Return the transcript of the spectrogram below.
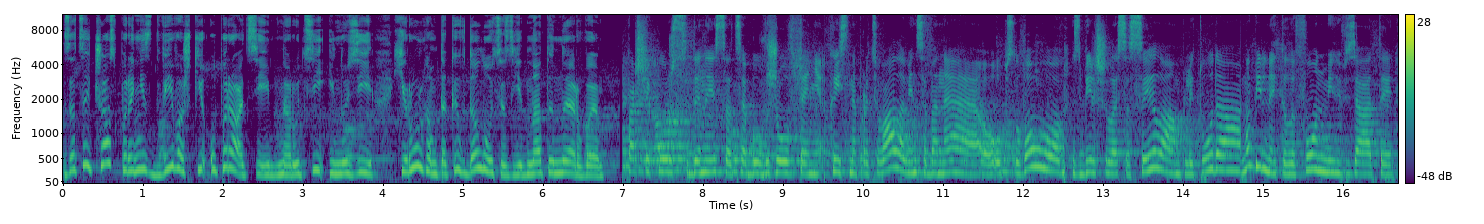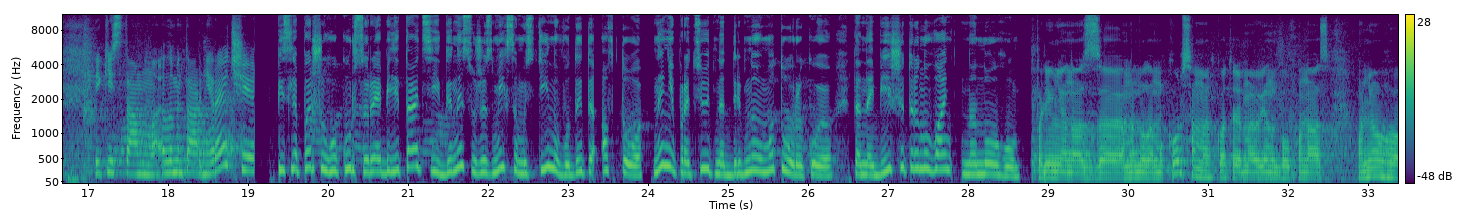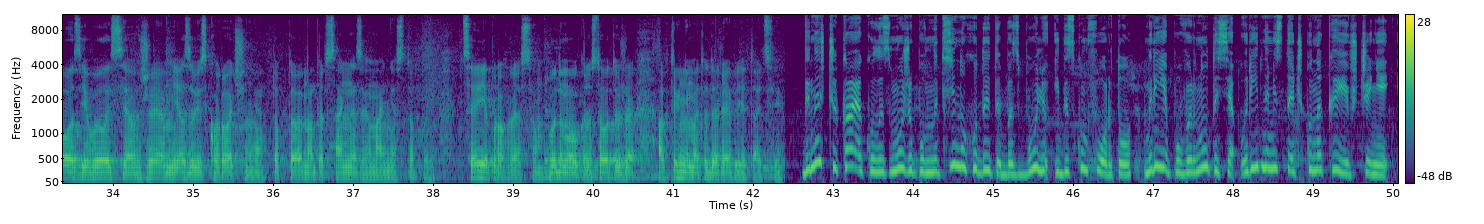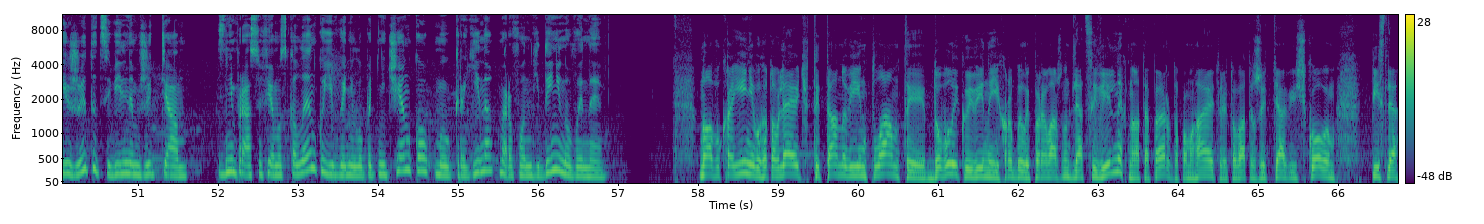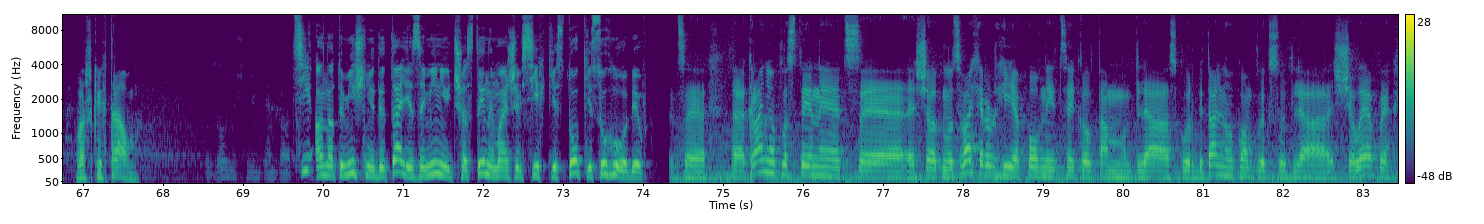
За цей час переніс дві важкі операції на руці і нозі. Хірургам таки вдалося з'єднати нерви. Перший курс Дениса це був жовтень. Кисть не працювала, він себе не обслуговував. Збільшилася сила, амплітуда. Мобільний телефон міг взяти, якісь там елементарні речі. Після першого курсу реабілітації Денис уже зміг самостійно водити авто. Нині працюють над дрібною моторикою та найбільше тренувань на ногу. Порівняно з минулими курсами, котрими він був у нас, у нього з'явилися вже м'язові скорочення, тобто надорсальне згинання стопи. Це є прогресом. Будемо використовувати вже активні методи реабілітації. Денис чекає, коли зможе повноцінно ходити без болю і дискомфорту. Мріє повернутися у рідне містечко на Київщині і жити цивільним життям. З Дніпра Софія Москаленко, Євгеній Лопатніченко. Ми Україна. Марафон Єдині новини. Ну а в Україні виготовляють титанові імпланти. До великої війни їх робили переважно для цивільних. Ну а тепер допомагають рятувати життя військовим після важких травм. Ці анатомічні деталі замінюють частини майже всіх кісток і суглобів. Це е, краніопластини, це щелепно-лицева хірургія, повний цикл там для скулорбітального комплексу, для щелепи.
